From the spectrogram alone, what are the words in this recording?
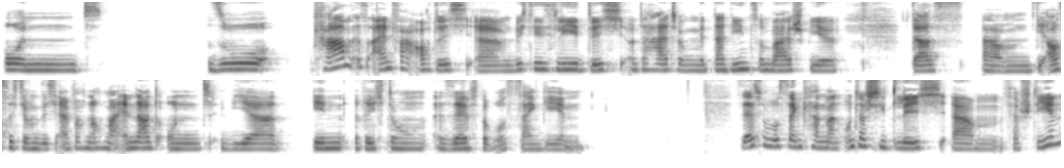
Und so kam es einfach auch durch, ähm, durch dieses Lied, durch Unterhaltung mit Nadine zum Beispiel, dass ähm, die Ausrichtung sich einfach nochmal ändert und wir in Richtung Selbstbewusstsein gehen. Selbstbewusstsein kann man unterschiedlich ähm, verstehen.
